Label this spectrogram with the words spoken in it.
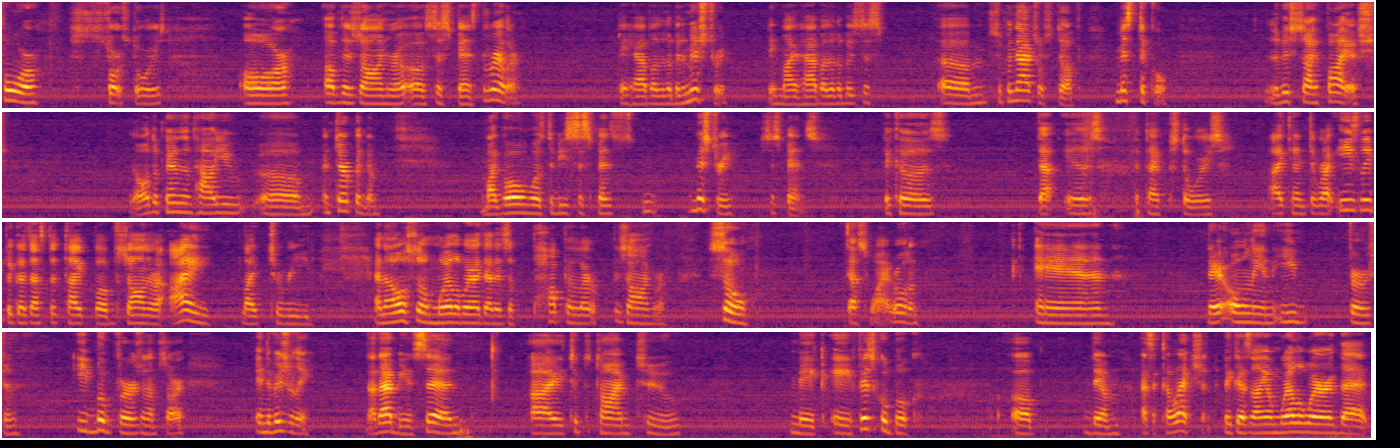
four short stories are of the genre of suspense thriller. They have a little bit of mystery. They might have a little bit of um, supernatural stuff, mystical, a little bit sci-fi-ish. It all depends on how you um, interpret them. My goal was to be suspense, mystery, suspense, because that is the type of stories I tend to write easily because that's the type of genre I like to read. And I also am well aware that it's a popular genre. So that's why I wrote them. And they're only in the e version, ebook version, I'm sorry, individually. Now, that being said, I took the time to make a physical book of them as a collection because I am well aware that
